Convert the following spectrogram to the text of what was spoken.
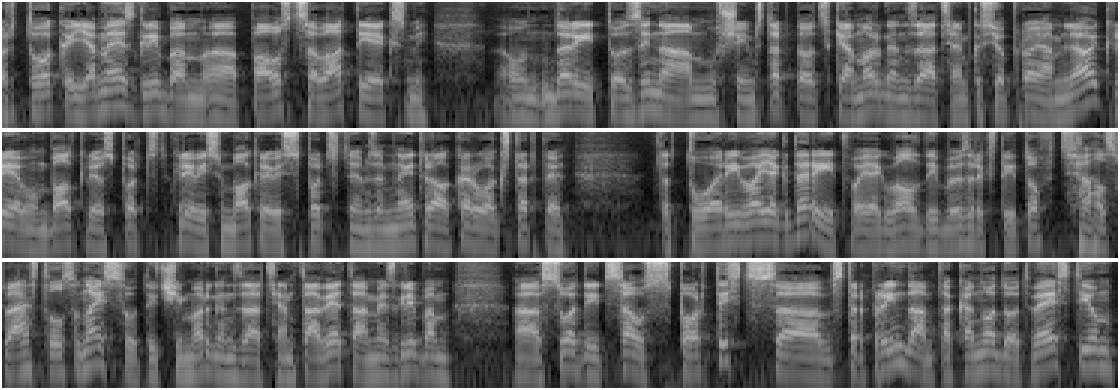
par to, ka ja mēs gribam paust savu attieksmi un darīt to zināmu šīm starptautiskajām organizācijām, kas joprojām ļauj Krievu un Baltkrievijas sportistiem, Krievijas un Baltkrievijas sportistiem zem neitrāla karoga startēt, tad to arī vajag darīt. Vajag valdībai uzrakstīt oficiālas vēstules un aizsūtīt šīm organizācijām. Tā vietā mēs gribam uh, sodīt savus sportistus uh, starp rindām, tā kā nodot vēstījumu,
